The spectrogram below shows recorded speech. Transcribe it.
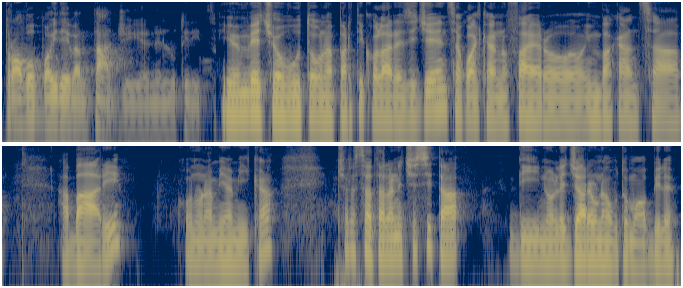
trovo poi dei vantaggi nell'utilizzo. Io invece ho avuto una particolare esigenza, qualche anno fa ero in vacanza a Bari con una mia amica, c'era stata la necessità di noleggiare un'automobile.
